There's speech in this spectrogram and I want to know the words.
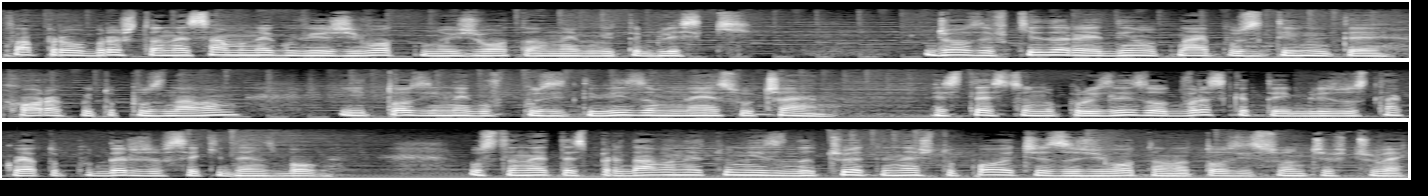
Това преобръща не само неговия живот, но и живота на неговите близки. Джозеф Кидър е един от най-позитивните хора, които познавам и този негов позитивизъм не е случайен. Естествено, произлиза от връзката и близостта, която поддържа всеки ден с Бога. Останете с предаването ни, за да чуете нещо повече за живота на този слънчев човек,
